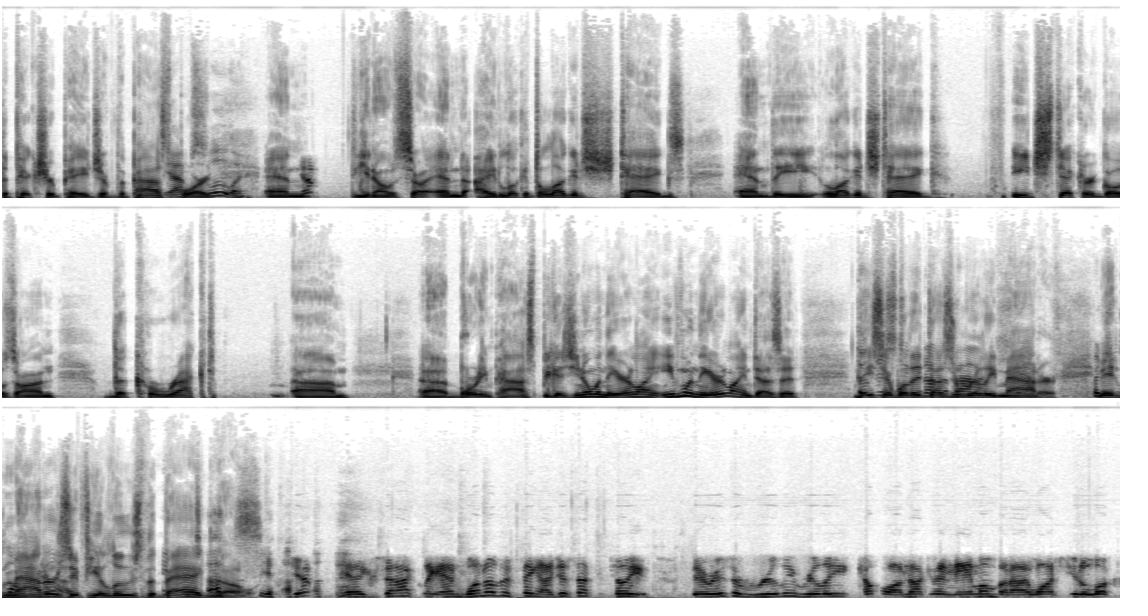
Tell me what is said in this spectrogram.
the picture page of the passport. absolutely. And Yep. you know, so and I look at the luggage tags, and the luggage tag, each sticker goes on the correct. Um, uh, boarding pass because you know when the airline even when the airline does it they They'll say well it it on the doesn't really back, yeah. matter it matters if you lose the bag though Yeah. Yep, yeah, exactly. And one other thing, I just have to tell you, there is a really, really couple. I'm not going to name them, but I want you to look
